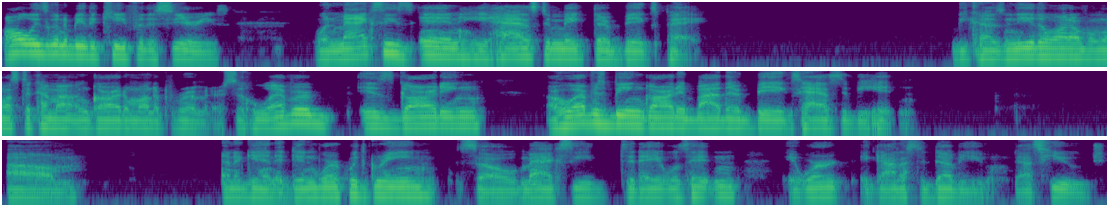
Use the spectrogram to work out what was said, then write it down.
always going to be the key for the series, when Maxi's in, he has to make their bigs pay because neither one of them wants to come out and guard him on the perimeter. So whoever is guarding or whoever's being guarded by their bigs has to be hitting. Um, and again, it didn't work with Green. So Maxi today it was hitting. It worked. It got us to W. That's huge.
